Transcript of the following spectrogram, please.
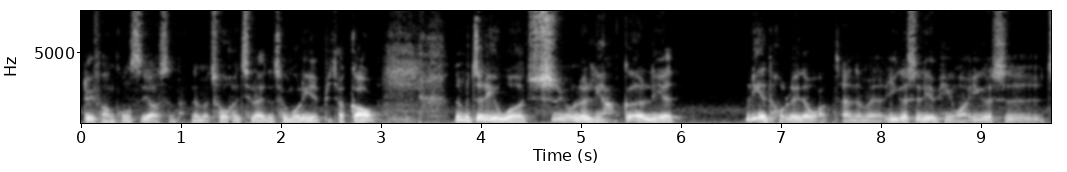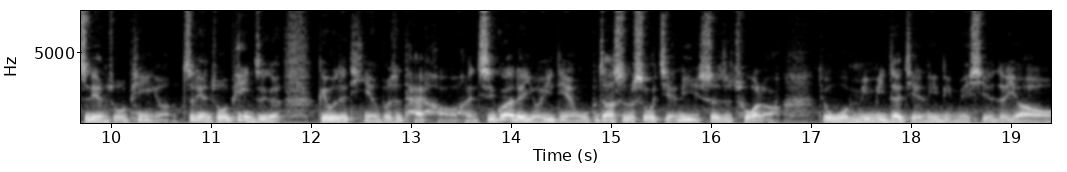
对方公司要什么，那么撮合起来的成功率也比较高。那么这里我试用了两个猎。猎头类的网站，那么一个是猎聘网，一个是智联卓聘啊。智联卓聘这个给我的体验不是太好，很奇怪的有一点，我不知道是不是我简历设置错了。就我明明在简历里面写着要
